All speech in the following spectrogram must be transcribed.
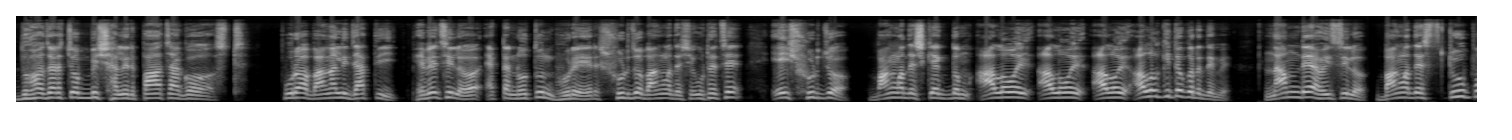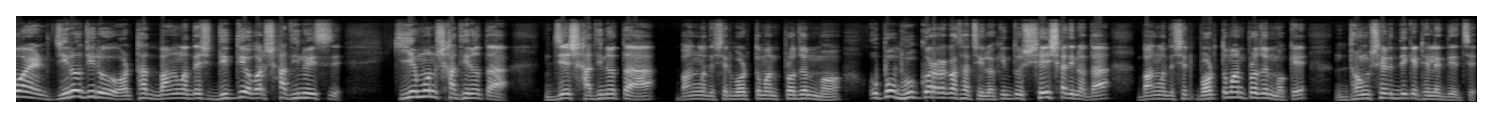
দু হাজার চব্বিশ সালের পাঁচ আগস্ট, পুরা বাঙালি জাতি ভেবেছিল একটা নতুন ভোরের সূর্য বাংলাদেশে উঠেছে। এই সূর্য বাংলাদেশকে একদম আলোয় আলোয় আলোয় আলোকিত করে দেবে। নাম দেয়া হয়েছিল Bangladesh two point zero zero, অর্থাৎ বাংলাদেশ দ্বিতীয়বার স্বাধীন হয়েছে। কি এমন স্বাধীনতা? যে স্বাধীনতা বাংলাদেশের বর্তমান প্রজন্ম উপভোগ করার কথা ছিল, কিন্তু সেই স্বাধীনতা বাংলাদেশের বর্তমান প্রজন্মকে ধ্বংসের দিকে ঠেলে দিয়েছে।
